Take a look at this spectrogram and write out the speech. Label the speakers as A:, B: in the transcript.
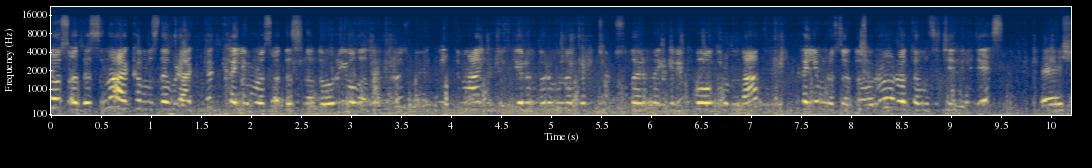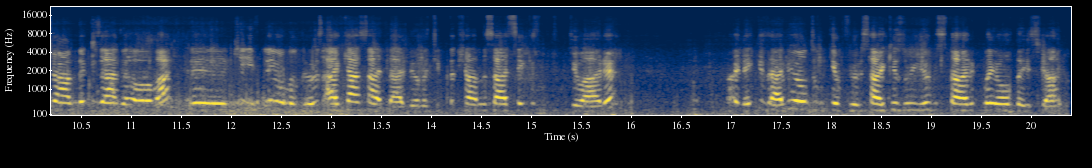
A: Kilos adasını arkamızda bıraktık. Kalimros adasına doğru yol alıyoruz. Büyük ihtimal rüzgarın durumuna göre Türk sularına girip Bodrum'dan Kalimros'a doğru rotamızı çevireceğiz. Ee, şu anda güzel bir hava var. Ee, keyifle yol alıyoruz. Erken saatlerde yola çıktık. Şu anda saat 8.30 civarı. Öyle güzel bir yolculuk yapıyoruz. Herkes uyuyor. Biz Tarık'la yoldayız şu an.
